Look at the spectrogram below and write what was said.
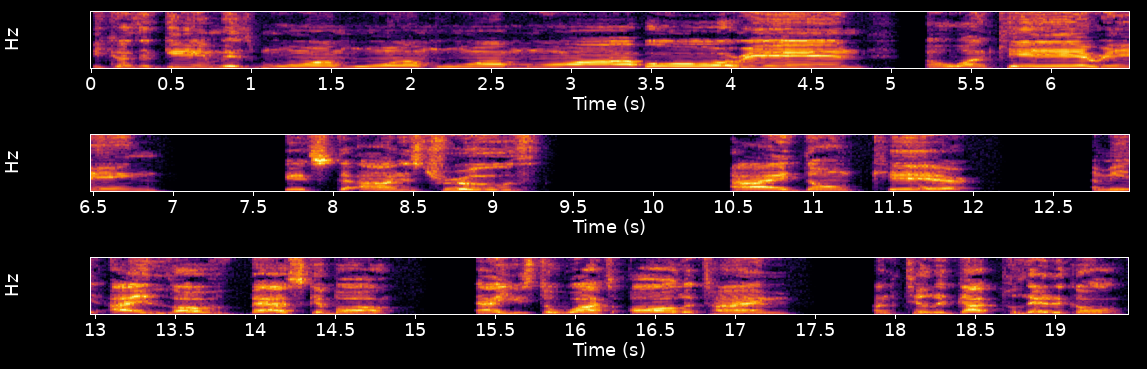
because the game is more, more, more, more boring. No one caring. It's the honest truth. I don't care. I mean, I love basketball. And I used to watch all the time until it got political.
